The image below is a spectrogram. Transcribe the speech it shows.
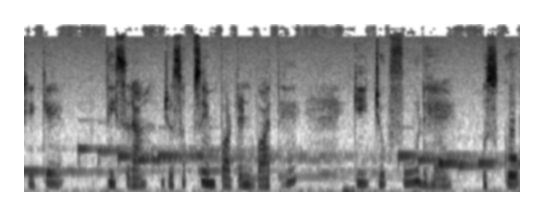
ठीक है? तीसरा, जो सबसे इंपॉर्टेंट बात है कि जो फ़ूड है, उसको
